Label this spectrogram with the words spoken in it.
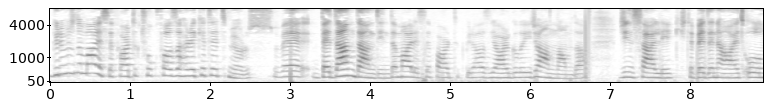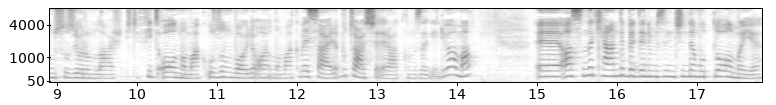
günümüzde maalesef artık çok fazla hareket etmiyoruz ve beden dendiğinde maalesef artık biraz yargılayıcı anlamda cinsellik, işte bedene ait olumsuz yorumlar, işte fit olmamak, uzun boylu olmamak vesaire bu tarz şeyler aklımıza geliyor ama e, aslında kendi bedenimizin içinde mutlu olmayı,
